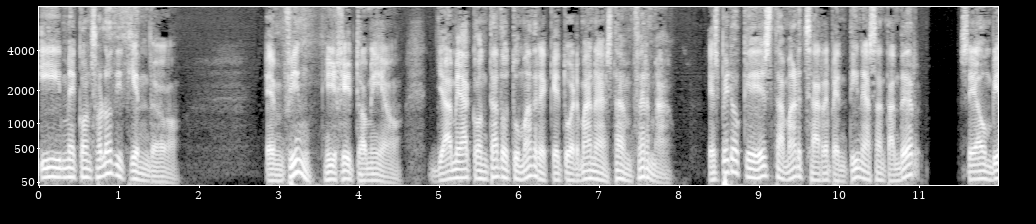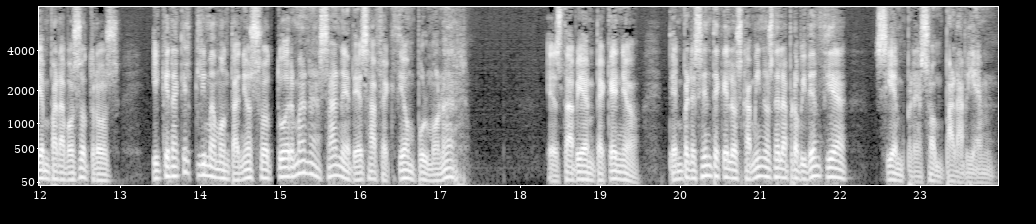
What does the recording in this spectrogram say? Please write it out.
y me consoló diciendo En fin, hijito mío, ya me ha contado tu madre que tu hermana está enferma. Espero que esta marcha repentina a Santander sea un bien para vosotros y que en aquel clima montañoso tu hermana sane de esa afección pulmonar. Está bien, pequeño, ten presente que los caminos de la providencia siempre son para bien.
